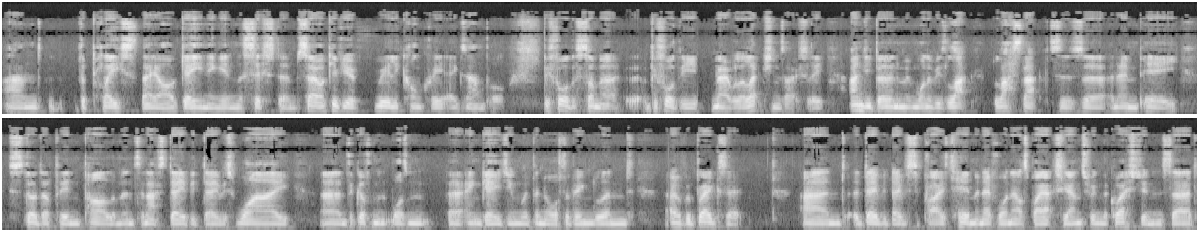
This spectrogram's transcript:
and the place they are gaining in the system. So I'll give you a really concrete example. Before the summer, before the mayoral elections actually, Andy Burnham in one of his last acts as uh, an MP stood up in Parliament and asked David Davis why uh, the government wasn't uh, engaging with the north of England over Brexit. And David Davis surprised him and everyone else by actually answering the question and said,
